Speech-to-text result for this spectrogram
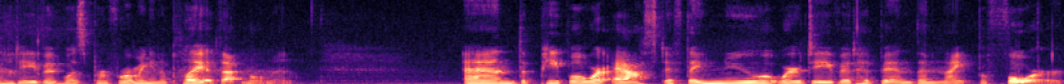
And David was performing in a play at that moment. And the people were asked if they knew where David had been the night before.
